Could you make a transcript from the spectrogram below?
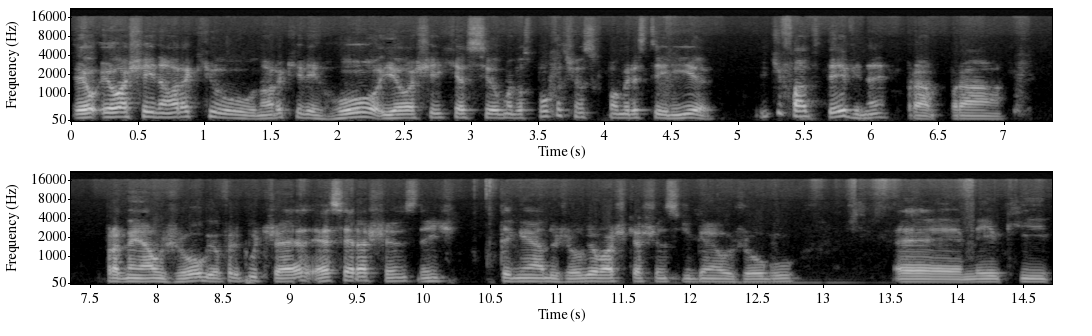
eu, eu achei na hora que o na hora que ele errou e eu achei que ia ser uma das poucas chances que o Palmeiras teria e de fato teve, né, para ganhar o jogo. Eu falei, putz, é, essa era a chance da gente ter ganhado o jogo. Eu acho que a chance de ganhar o jogo é meio que.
